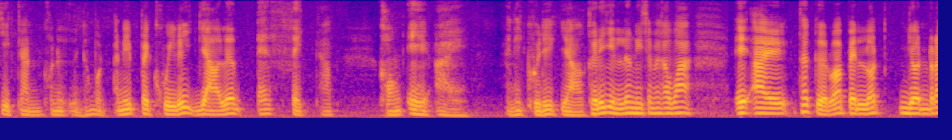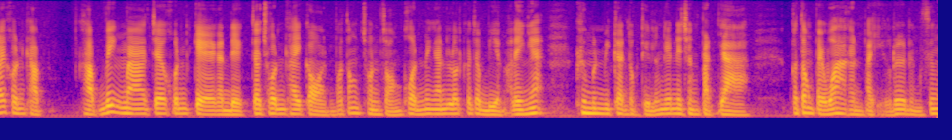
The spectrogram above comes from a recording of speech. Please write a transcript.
กีดกันคนอื่นๆทั้งหมด อันนี้ไปคุยได้อีกยาวเรื่อง ethics ครับของ AI อันนี้คุยได้อีกยาว เคยได้ยินเรื่องนี้ใช่ไหมครับว่า AI ถ้าเกิดว่าเป็นรถยนต์ไร้คนขับ ขับวิ่งมาเจอคนแก่กับเด็กจะชนใครก่อน เพราะต้องชน 2 คนไม่งั้นรถก็จะเบี่ยงอะไรเงี้ยคือมันมีการถกเถียงเรื่องนี้ในเชิงปรัชญาก็ต้องไปว่ากันไปอีกเรื่องหนึ่งซึ่ง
